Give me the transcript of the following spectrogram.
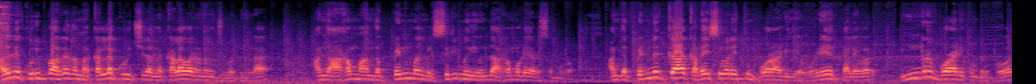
அதுலேயும் குறிப்பாக நம்ம கள்ளக்குறிச்சியில் அந்த கலவரம் நடந்துச்சு பார்த்தீங்களா அந்த அகம் அந்த பெண்மகள் சிறுமதி வந்து அகமுடையார் சமூகம். அந்த பெண்ணுக்காக கடைசி வரைக்கும் போராடிய ஒரே தலைவர் இன்றும் போராடி கொண்டிருப்பவர்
